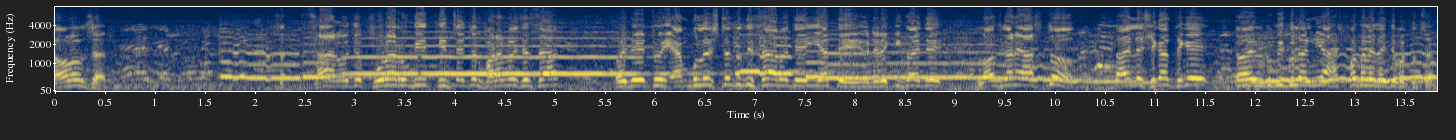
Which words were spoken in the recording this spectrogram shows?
সালাম আলাইকুম স্যার? স্যার, ওই যে ফোরা রুগী তিন চারজন ফাড়ানো হয়েছে, স্যার। ওই যে একটু অ্যাম্বুলেন্সটা যদি, স্যার, ওই যে ইয়াতে, ওইটারে কী কয় যে, লঞ্চ আসতো তাহলে সেখান থেকে ওই রুগীগুলো নিয়ে হাসপাতালে যাইতে পারতো, স্যার।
